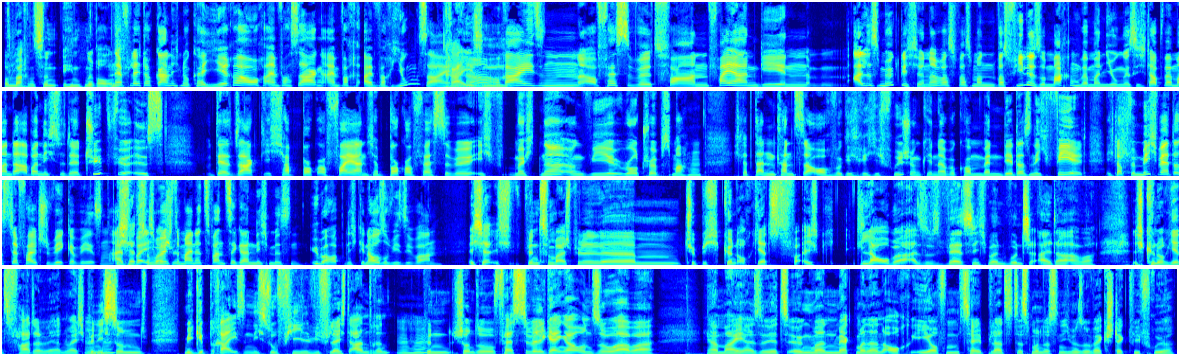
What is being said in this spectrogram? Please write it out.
und machen es dann hinten raus. Na, vielleicht auch gar nicht nur Karriere, auch einfach sagen, einfach, einfach jung sein. Reisen. Ne? Reisen, auf Festivals fahren, feiern gehen, alles Mögliche, ne? was, was, man, was viele so machen, wenn man jung ist. Ich glaube, wenn man da aber nicht so der Typ für ist, der sagt, ich habe Bock auf Feiern, ich habe Bock auf Festival, ich möchte ne, irgendwie Roadtrips machen. Ich glaube, dann kannst du auch wirklich richtig früh schon Kinder bekommen, wenn dir das nicht fehlt. Ich glaube, für mich wäre das der falsche Weg gewesen. Also, hätte weil ich möchte meine 20er nicht missen. Überhaupt nicht, genauso wie sie waren. Ich, ich bin zum Beispiel ähm, Typ, ich könnte auch jetzt, ich glaube, also es wäre jetzt nicht mein Wunschalter, aber ich könnte auch jetzt Vater werden, weil ich bin nicht so ein, mir gibt Reisen nicht so viel wie vielleicht anderen. Bin schon so Festivalgänger und so, aber ja, Mai, also jetzt irgendwann merkt man dann auch eh auf dem Zeltplatz, dass man das nicht mehr so wegsteckt wie früher,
